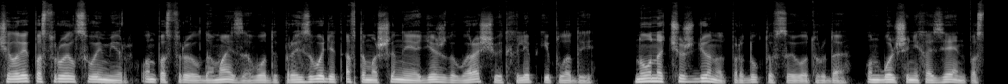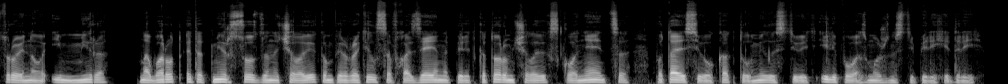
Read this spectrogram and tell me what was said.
Человек построил свой мир. Он построил дома и заводы, производит автомашины и одежду, выращивает хлеб и плоды. Но он отчужден от продуктов своего труда. Он больше не хозяин построенного им мира. Наоборот, этот мир, созданный человеком, превратился в хозяина, перед которым человек склоняется, пытаясь его как-то умилостивить или по возможности перехитрить.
